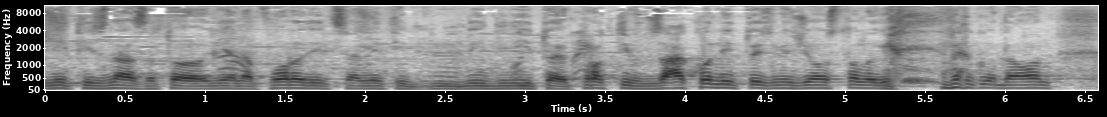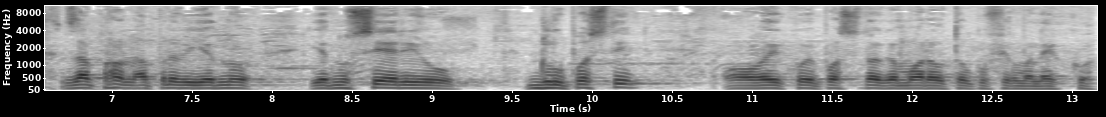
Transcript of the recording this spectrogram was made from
niti zna za to njena porodica, niti, i to je protivzakonito između ostalog, tako da on zapravo napravi jednu, jednu seriju gluposti, ovaj, koje posle toga mora u toku filma nekako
